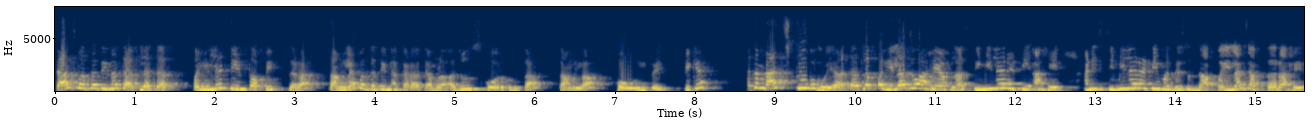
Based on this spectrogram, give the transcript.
त्याच पद्धतीनं त्यातल्या त्यात पहिले तीन टॉपिक जरा चांगल्या पद्धतीनं करा त्यामुळे अजून स्कोअर तुमचा चांगला होऊन जाईल. ठीक आहे? आता मॅथ्स टू बघूया. त्यातला पहिला जो आहे आपला सिमिलॅरिटी आहे. आणि सिमिलॅरिटी मध्ये सुद्धा पहिला चॅप्टर आहे.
